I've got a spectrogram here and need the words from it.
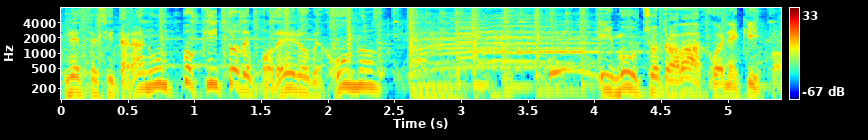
necesitarán un poquito de poder ovejuno y mucho trabajo en equipo.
